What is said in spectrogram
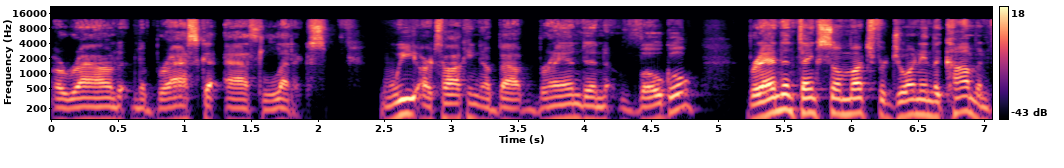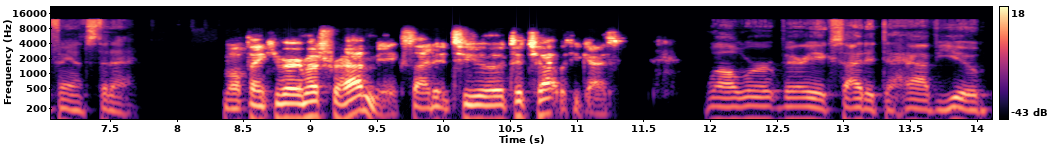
around Nebraska athletics. We are talking about Brandon Vogel. Brandon, thanks so much for joining the Common Fans today. Well, thank you very much for having me. Excited to uh, to chat with you guys. Well, we're very excited to have you.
